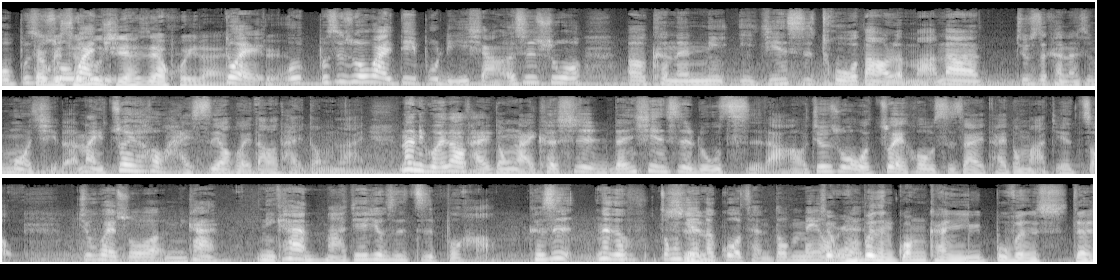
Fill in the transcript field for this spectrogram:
我不是说外地其实还是要回来。对，对我不是说外地不理想，而是说呃，可能你已经是拖到了嘛，那就是可能是末期的，那你最后还是要回到台东来。那你回到台东来，可是人性是如此的哈，就是说我最后是在台东马街走，就会说你看，你看马街就是治不好，可是那个中间的过程都没有。就我们不能光看一部分的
